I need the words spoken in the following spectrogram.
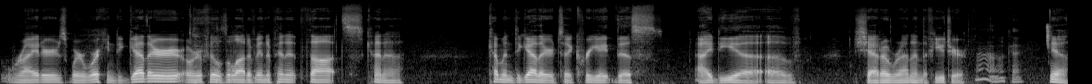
writers were working together, or if it was a lot of independent thoughts kind of coming together to create this idea of Shadowrun in the future. Oh, okay. Yeah.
